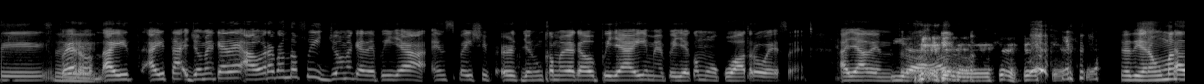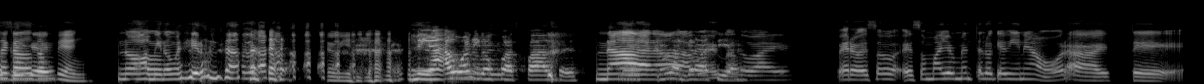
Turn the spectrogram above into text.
Sí, Sí. pero ahí, ahí está. Yo me quedé, ahora cuando fui, yo me quedé pilla en Spaceship Earth. Yo nunca me había quedado pilla ahí, me pillé como cuatro veces allá adentro. Diablo. ¿Te dieron un mantecado que- también? No, a mí no me dieron nada. Ni agua ni los fast passes. Nada, las nada. gracias. vaya. Pero eso, eso es mayormente lo que viene ahora, este,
